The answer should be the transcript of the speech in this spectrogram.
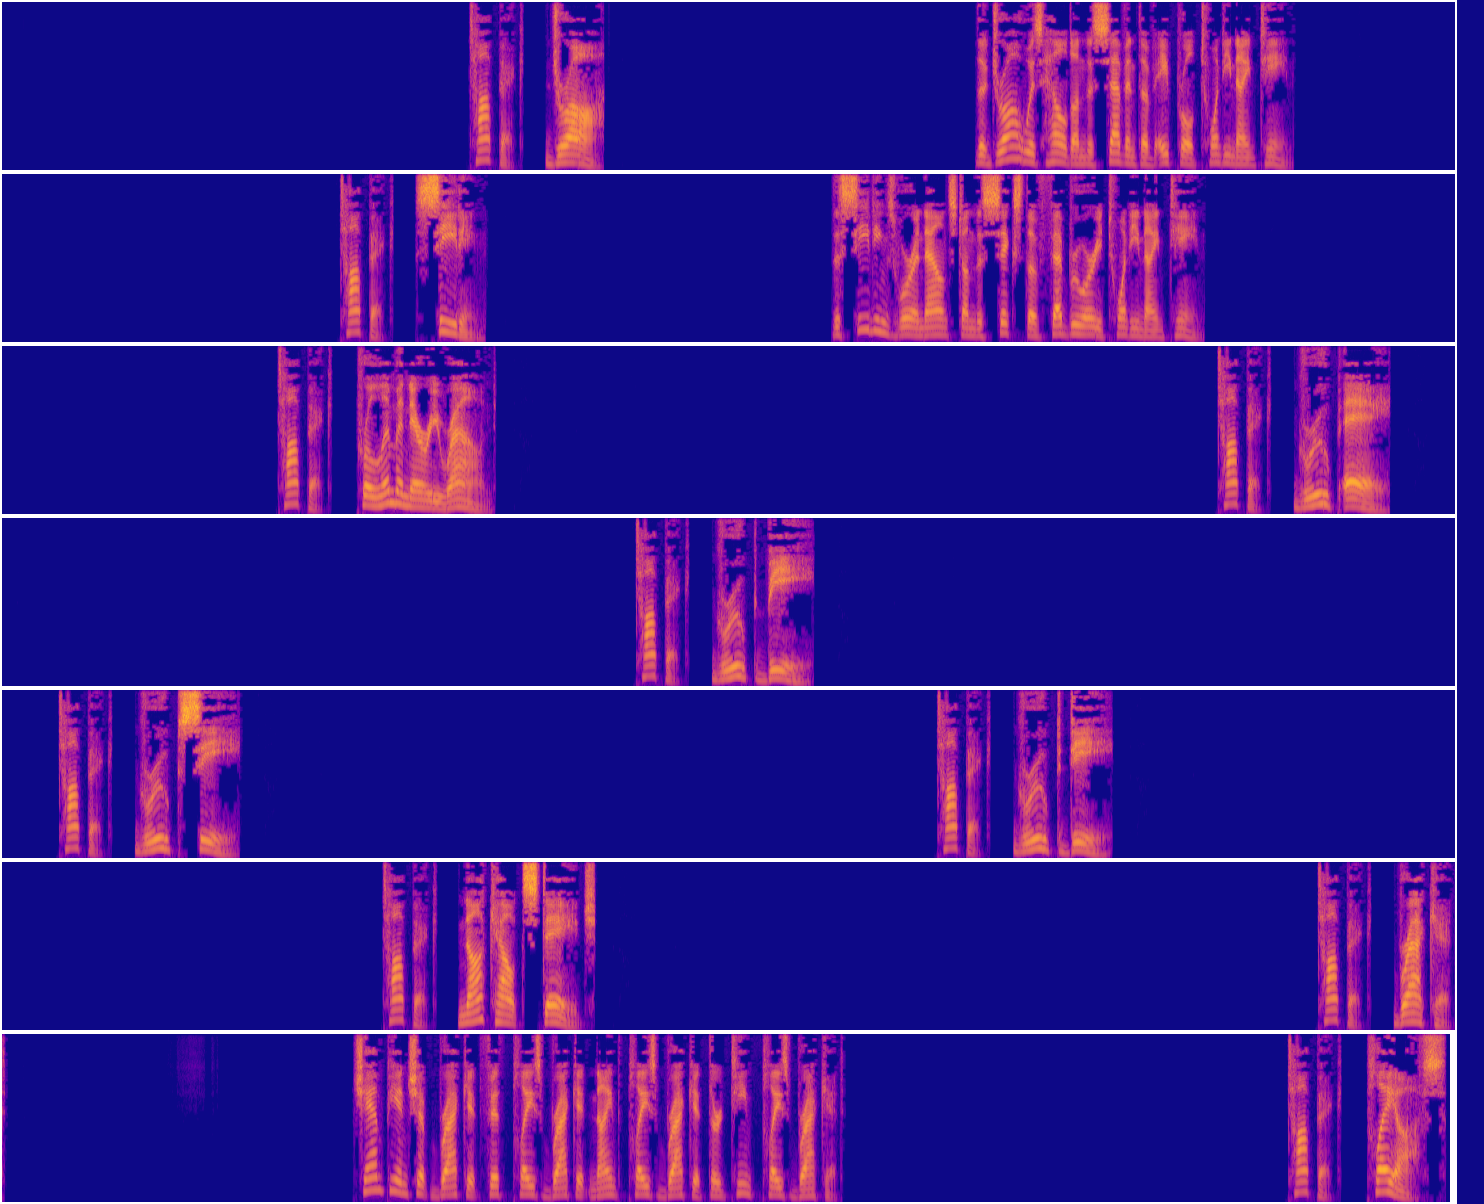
Topic. Draw The draw was held on 7 April 2019. Seeding The seedings were announced on 6 February 2019. Preliminary round Topic. Group A. Topic. Group B. Topic. Group C. Topic. Group D Topic: Knockout stage. Topic: Bracket. Championship bracket 5th place bracket 9th place bracket 13th place bracket. Topic. Playoffs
